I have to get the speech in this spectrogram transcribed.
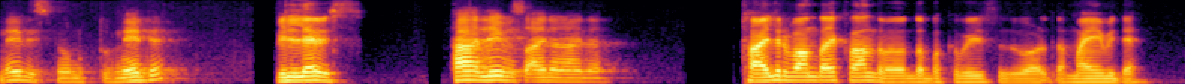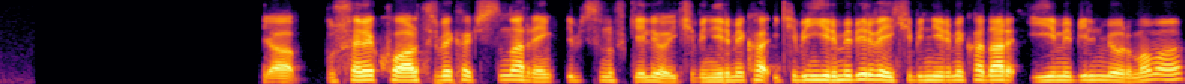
Neydi ismi unuttum. Neydi? Will Levis. Ha Levis aynen aynen. Tyler Van Dyke falan da var. Ona da bakabilirsiniz bu arada. Miami'de. Ya bu sene quarterback açısından renkli bir sınıf geliyor. 2020 ka- 2021 ve 2020 kadar iyi mi bilmiyorum ama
